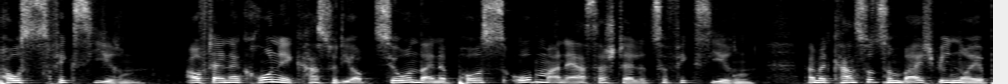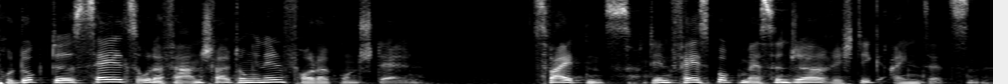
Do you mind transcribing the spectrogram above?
Posts fixieren. Auf deiner Chronik hast du die Option, deine Posts oben an erster Stelle zu fixieren. Damit kannst du zum Beispiel neue Produkte, Sales oder Veranstaltungen in den Vordergrund stellen. Zweitens, den Facebook Messenger richtig einsetzen.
